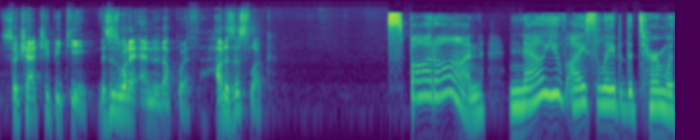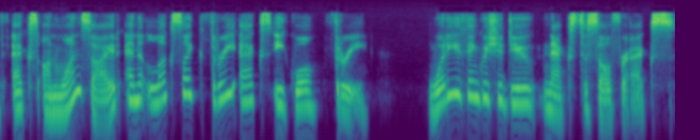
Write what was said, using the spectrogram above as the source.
so ChatGPT, this is what I ended up with. How does this look? Spot on. Now you've isolated the term with x on one side, and it looks like 3x equal 3. What do you think we should do next to solve for x?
